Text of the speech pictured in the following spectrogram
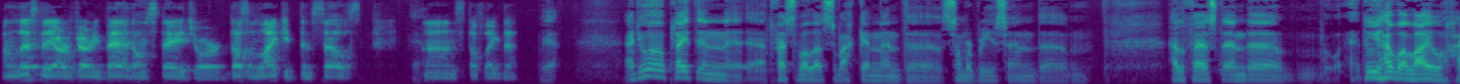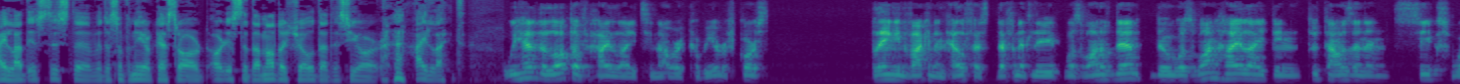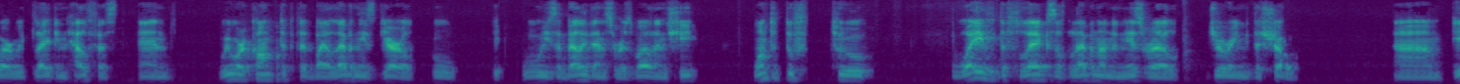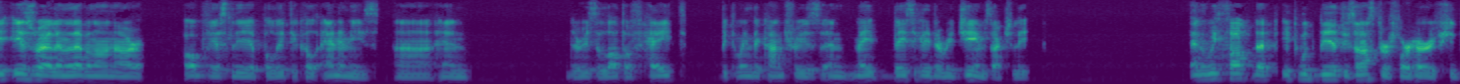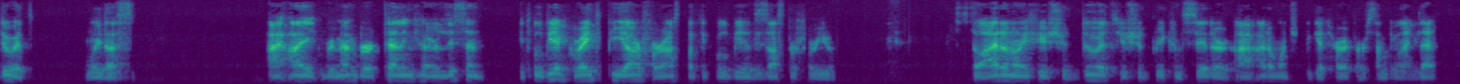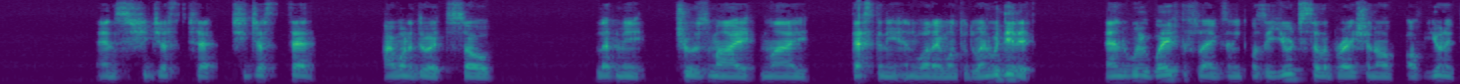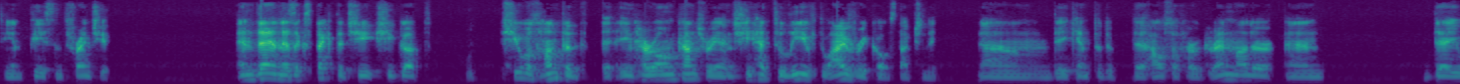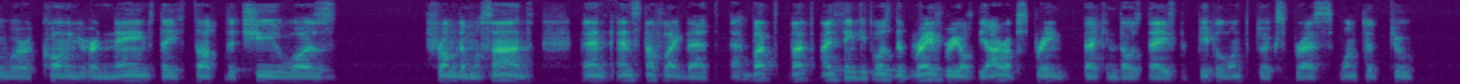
Unless they are very bad on stage or doesn't like it themselves yeah. and stuff like that. Yeah. And you have played in uh, at festival as Wacken and uh, Summer Breeze and um Hellfest and uh, do you have a live highlight? Is this the with the symphony orchestra or or is it another show that is your highlight? We had a lot of highlights in our career of course. Playing in Wacken and Hellfest definitely was one of them. There was one highlight in 2006 where we played in Hellfest and we were contacted by a Lebanese girl who who is a belly dancer as well and she wanted to to wave the flags of Lebanon and Israel during the show. Um Israel and Lebanon are obviously political enemies uh and there is a lot of hate between the countries and basically the regimes actually. And we thought that it would be a disaster for her if she do it with us. I I remember telling her listen it will be a great PR for us but it will be a disaster for you so i don't know if you should do it. You should reconsider i i don't want you to get hurt or something like that. And she just said she just said i want to do it so let me choose my my destiny and what i want to do. And we did it. And we waved the flags and it was a huge celebration of of unity and peace and friendship. And then as expected she she got she was hunted in her own country and she had to leave to Ivory Coast actually um they came to the the house of her grandmother and they were calling her names. They thought that she was from the Mossad and and stuff like that. Uh, but but i think it was the bravery of the arab spring back in those days that people wanted to express wanted to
